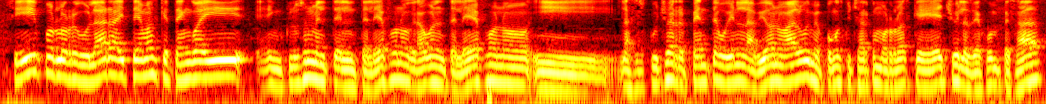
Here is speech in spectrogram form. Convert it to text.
Sí, por lo regular hay temas que tengo ahí, eh, incluso en el, tel- el teléfono, grabo en el teléfono y las escucho de repente, voy en el avión o algo y me pongo a escuchar como rolas que he hecho y las dejo empezadas.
